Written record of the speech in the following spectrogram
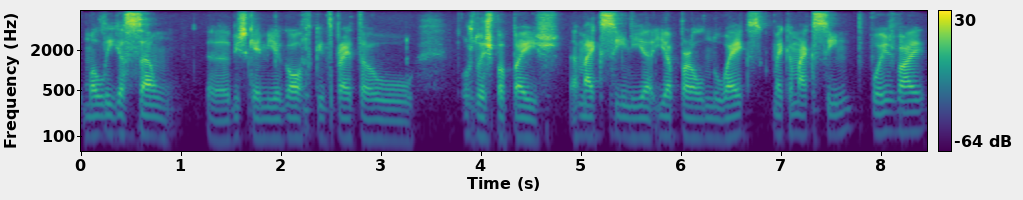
uma ligação, uh, visto que é a Mia Goth que interpreta o, os dois papéis, a Maxine e a, e a Pearl no X, como é que a Maxine depois vai.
